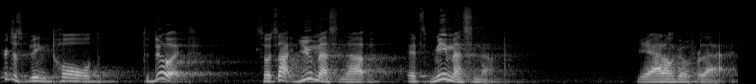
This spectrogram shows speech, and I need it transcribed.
you're just being told to do it. So it's not you messing up, it's me messing up. Yeah, I don't go for that.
